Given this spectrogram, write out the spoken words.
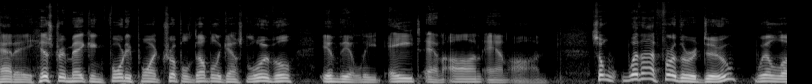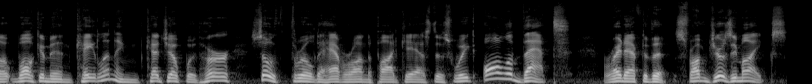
Had a history making 40 point triple double against Louisville in the Elite Eight, and on and on. So, without further ado, we'll uh, welcome in Caitlin and catch up with her. So thrilled to have her on the podcast this week. All of that right after this from Jersey Mike's.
